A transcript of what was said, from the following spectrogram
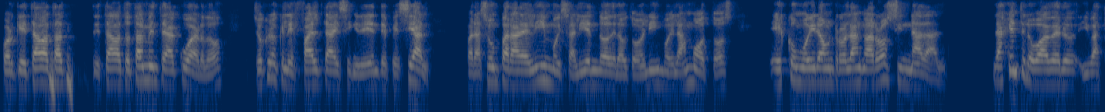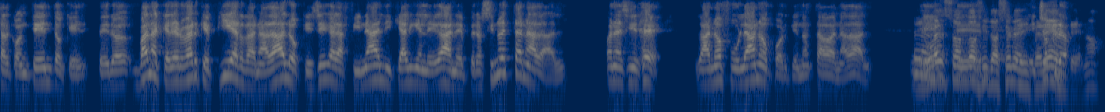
porque estaba, ta- estaba totalmente de acuerdo. Yo creo que le falta ese ingrediente especial. Para hacer un paralelismo y saliendo del automovilismo y las motos, es como ir a un Roland Garros sin Nadal. La gente lo va a ver y va a estar contento, que, pero van a querer ver que pierda Nadal o que llegue a la final y que alguien le gane. Pero si no está Nadal, van a decir, eh, ganó fulano porque no estaba Nadal. Igual son dos Este, situaciones creo- diferentes, ¿no?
